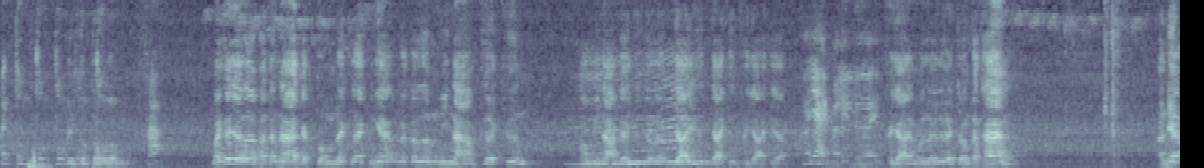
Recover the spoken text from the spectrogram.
เป็นตุ่มตุ่มตุ่มเป็นตุ่ตุ่มมๆตุ่มค่ะ มันก็จะเริ่มพัฒนาจากตุ่มเล็กๆอย่างเงี้ยแล้วก็เริ่มมีหนามเกิดขึ้น พอมีหนามเกิดขึ้นก็เริ่มใหญ่ขึ้นใหญ่ขึ้นขยายขยายขยายมาเรื่อยขยายมาเรื่อยๆ จนกระทั่ง อันเนี้ย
